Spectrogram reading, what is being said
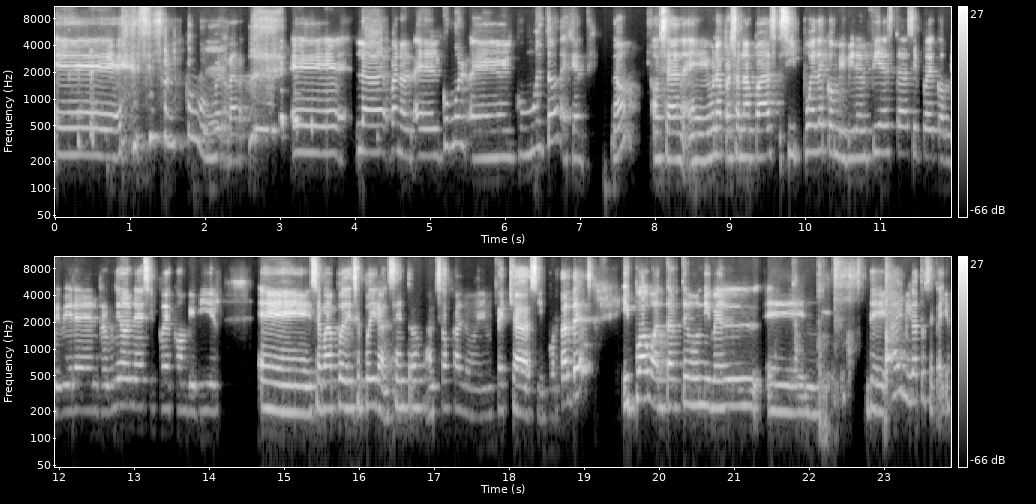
Eh, sí, son como muy raro. Eh, bueno, el, el cumulto de gente, ¿no? O sea, eh, una persona paz sí puede convivir en fiestas, sí puede convivir en reuniones, sí puede convivir, se, va, puede, se puede ir al centro, al zócalo en fechas importantes y puede aguantarte un nivel de, ay, mi gato se cayó,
